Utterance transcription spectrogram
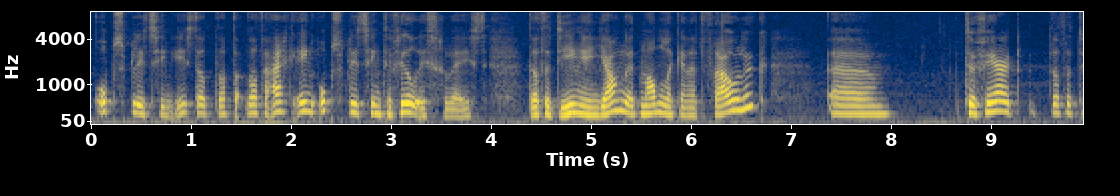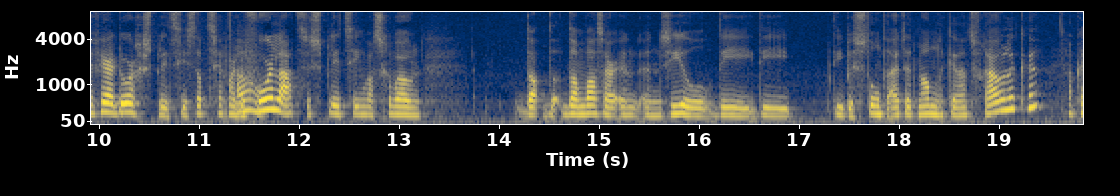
opsplitsing is, dat, dat, dat er eigenlijk één opsplitsing te veel is geweest. Dat het yin en yang, het mannelijk en het vrouwelijk, ehm, te ver, dat het te ver doorgesplitst is. Dat zeg maar de Oh. voorlaatste splitsing was gewoon, dat, dan was er een, een ziel die, die, die bestond uit het mannelijke en het vrouwelijke. Oké.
